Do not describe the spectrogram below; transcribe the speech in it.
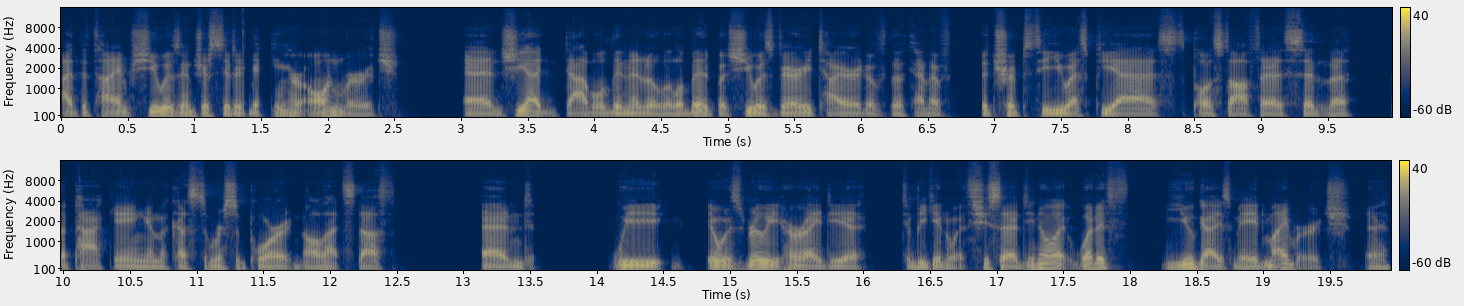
at the time she was interested in making her own merch. And she had dabbled in it a little bit, but she was very tired of the kind of the trips to USPS, post office, and the the packing and the customer support and all that stuff. And we, it was really her idea to begin with. She said, you know what, what if you guys made my merch? And,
